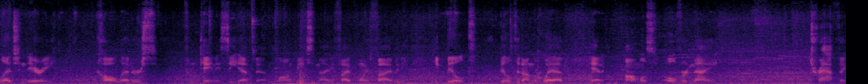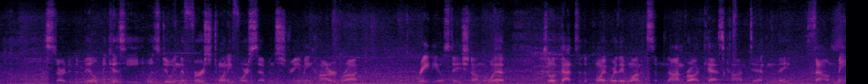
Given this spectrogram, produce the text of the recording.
legendary call letters from KNAC FM Long Beach to 95.5, and he, he built built it on the web, and almost overnight traffic started to build because he was doing the first 24/7 streaming hard rock radio station on the web. So it got to the point where they wanted some non-broadcast content, and they found me.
